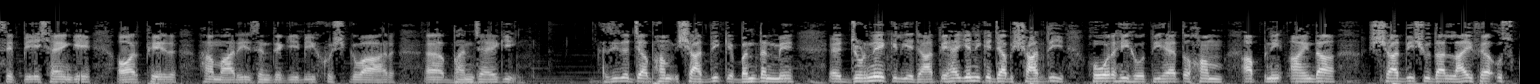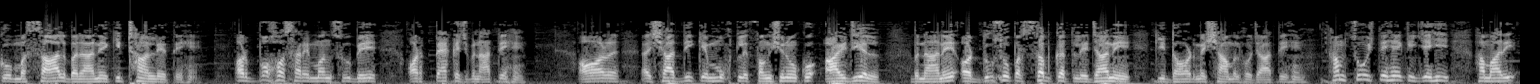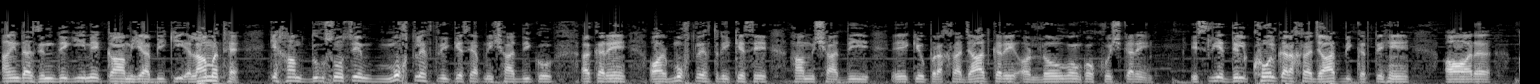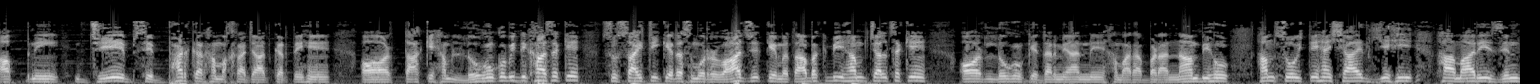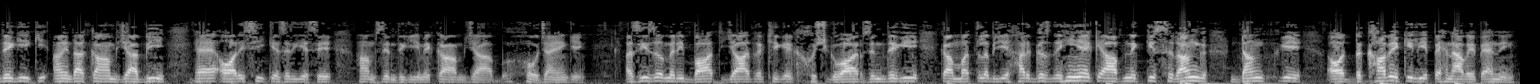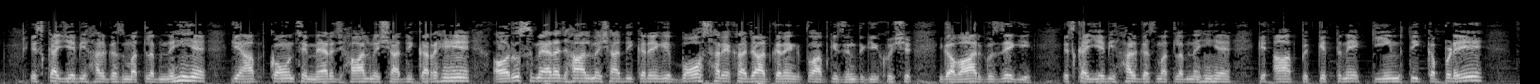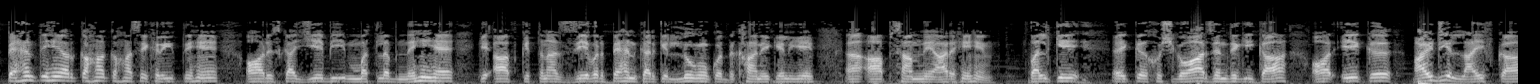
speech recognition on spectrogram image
سے پیش آئیں گے اور پھر ہماری زندگی بھی خوشگوار بن جائے گی۔ عزیز، جب ہم شادی کے بندھن میں جڑنے کے لیے جاتے ہیں یعنی کہ جب شادی ہو رہی ہوتی ہے، تو ہم اپنی آئندہ شادی شدہ لائف ہے، اس کو مسال بنانے کی ٹھان لیتے ہیں اور بہت سارے منصوبے اور پیکج بناتے ہیں۔ اور شادی کے مختلف فنکشنوں کو آئیڈیل بنانے اور دوسروں پر سبقت لے جانے کی دوڑ میں شامل ہو جاتے ہیں۔ ہم سوچتے ہیں کہ یہی ہماری آئندہ زندگی میں کامیابی کی علامت ہے کہ ہم دوسروں سے مختلف طریقے سے اپنی شادی کو کریں اور مختلف طریقے سے ہم شادی کے اوپر اخراجات کریں اور لوگوں کو خوش کریں۔ اس لیے دل کھول کر اخراجات بھی کرتے ہیں اور اپنی جیب سے بڑھ کر ہم اخراجات کرتے ہیں اور تاکہ ہم لوگوں کو بھی دکھا سکیں، سوسائٹی کے رسم و رواج کے مطابق بھی ہم چل سکیں اور لوگوں کے درمیان میں ہمارا بڑا نام بھی ہو۔ ہم سوچتے ہیں شاید یہی ہماری زندگی کی آئندہ کامیابی ہے اور اسی کے ذریعے سے ہم زندگی میں کامیاب ہو جائیں گے۔ عزیزوں میری بات یاد رکھی گئی خوشگوار زندگی کا مطلب یہ ہرگز نہیں ہے کہ آپ نے کس رنگ ڈنگ کے اور دکھاوے کے لیے پہناوے پہنے۔ اس کا یہ بھی ہرگز مطلب نہیں ہے کہ آپ کون سے میرج ہال میں شادی کر رہے ہیں اور اس میرج ہال میں شادی کریں گے، بہت سارے اخراجات کریں گے تو آپ کی زندگی خوش گوار گزرے گی۔ اس کا یہ بھی ہرگز مطلب نہیں ہے کہ آپ کتنے قیمتی کپڑے پہنتے ہیں اور کہاں کہاں سے خریدتے ہیں اور اس کا یہ بھی مطلب نہیں ہے کہ آپ کتنا زیور پہن کر کے لوگوں کو دکھانے کے لیے آپ سامنے آ رہے ہیں۔ بلکہ ایک خوشگوار زندگی کا اور ایک آئیڈیل لائف کا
